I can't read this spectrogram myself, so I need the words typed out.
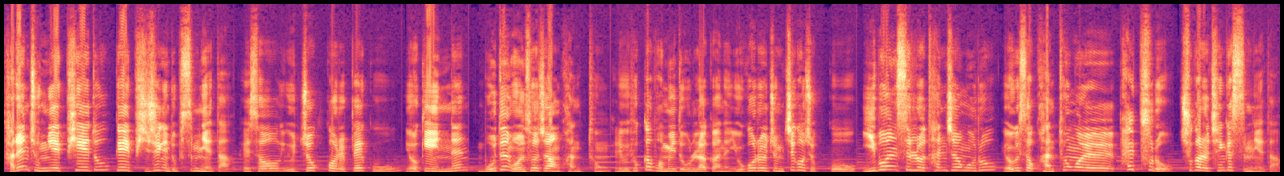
다른 종류의 피해도 꽤 비중이 높습니다. 그래서 이쪽 거를 빼고 여기 있는 모든 원소 저항 관통 그리고 효과 범위도 올라가는 요거를 좀 찍어줬고 2번 슬롯 한정으로 여기서 관통을 8% 추가로 챙겼습니다.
